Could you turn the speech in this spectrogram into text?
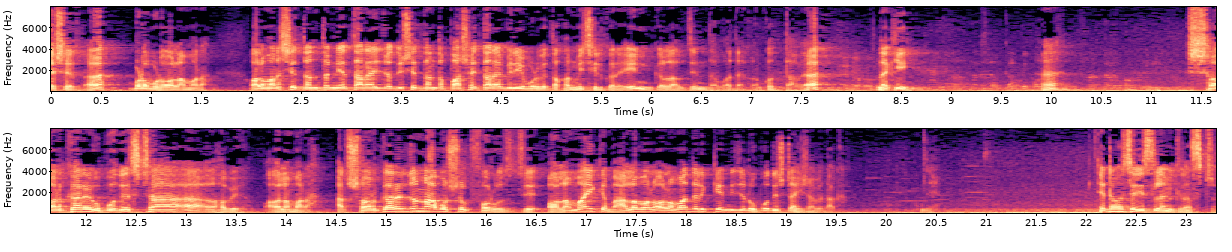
দেশের হ্যাঁ? বড় বড় আলামারা আলামারা সিদ্ধান্ত নিয়ে তারাই যদি সিদ্ধান্ত পাশ হয়, তারাই বেরিয়ে পড়বে তখন, মিছিল করে। ইনকলাব জিন্দাবাদ এখন করতে হবে হ্যাঁ? নাকি? হ্যাঁ? সরকারের উপদেষ্টা হবে অলামারা আর সরকারের জন্য আবশ্যক ফরজ যে অলামাইকে ভালো ভালো অলামাদেরকে নিজের উপদেষ্টা হিসাবে রাখা। এটা হচ্ছে ইসলামিক রাষ্ট্র।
